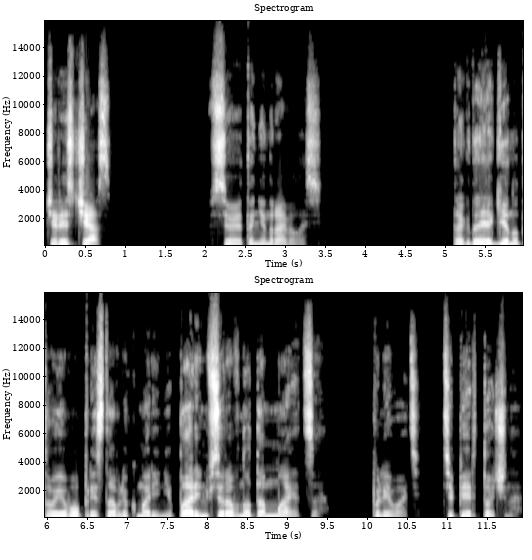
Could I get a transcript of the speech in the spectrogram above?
«Через час». Все это не нравилось. Тогда я Гену твоего приставлю к Марине. Парень все равно там мается. Плевать. Теперь точно.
